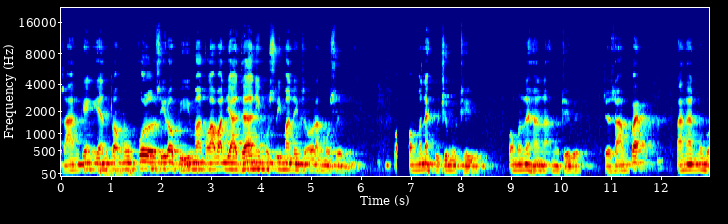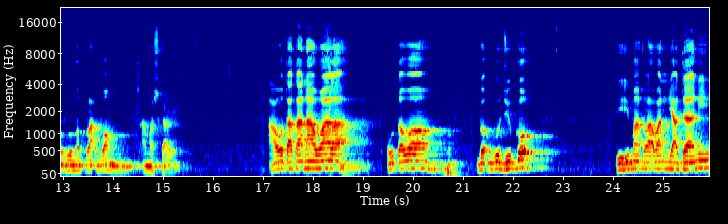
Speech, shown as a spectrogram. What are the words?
saking yen to mukul sira bima kelawan yadani musliman ing seorang muslim. Wong meneh bojomu dhewe. Pemeneh anakmu dhewe? Aja sampai tanganmu mbok ngeplak wong sama sekali. Au tatanawala utawa mbok ngunjukuk bihima kelawan yadani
